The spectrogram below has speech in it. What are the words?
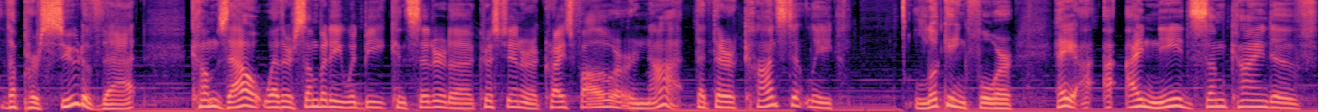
the pursuit of that comes out whether somebody would be considered a Christian or a Christ follower or not that they're constantly looking for hey I, I- I need some kind of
